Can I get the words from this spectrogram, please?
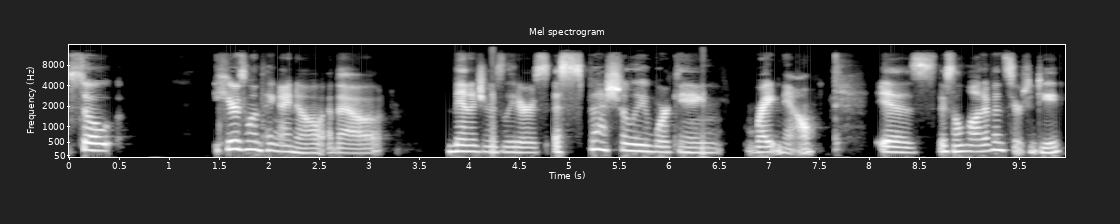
so here's one thing I know about managers, leaders, especially working right now, is there's a lot of uncertainty.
